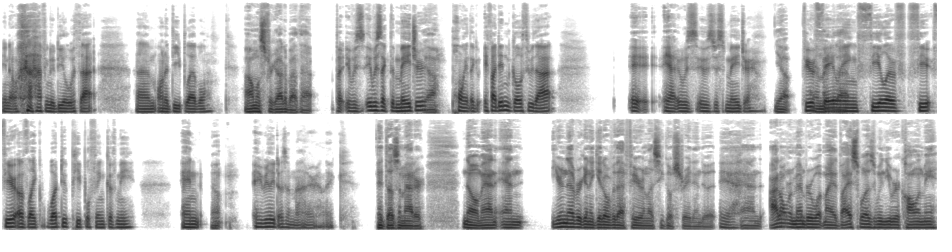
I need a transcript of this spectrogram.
you know having to deal with that um on a deep level I almost forgot about that. but it was it was like the major Yeah. point like if I didn't go through that it, yeah it was it was just major Yeah. fear of failing, fear of fear, fear of like what do people think of me, and Yep. it really doesn't matter. Like It doesn't matter. No, man. And you're never going to get over that fear unless you go straight into it. yeah, And I don't remember what my advice was when you were calling me.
